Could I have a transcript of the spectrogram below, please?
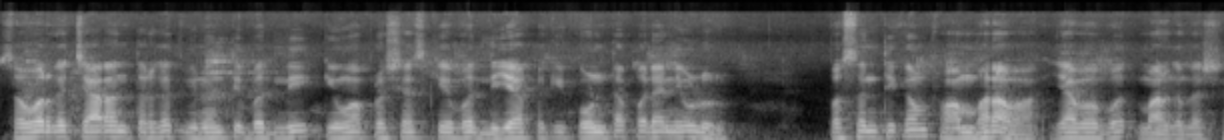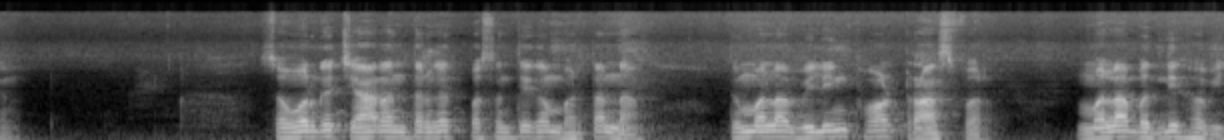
संवर्ग चार अंतर्गत विनंती बदली किंवा प्रशासकीय बदली यापैकी कोणता पर्याय निवडून पसंतीक्रम फॉर्म भरावा याबाबत मार्गदर्शन. संवर्ग चार अंतर्गत पसंतीक्रम भरताना तुम्हाला विलिंग फॉर ट्रान्सफर मला बदली हवी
